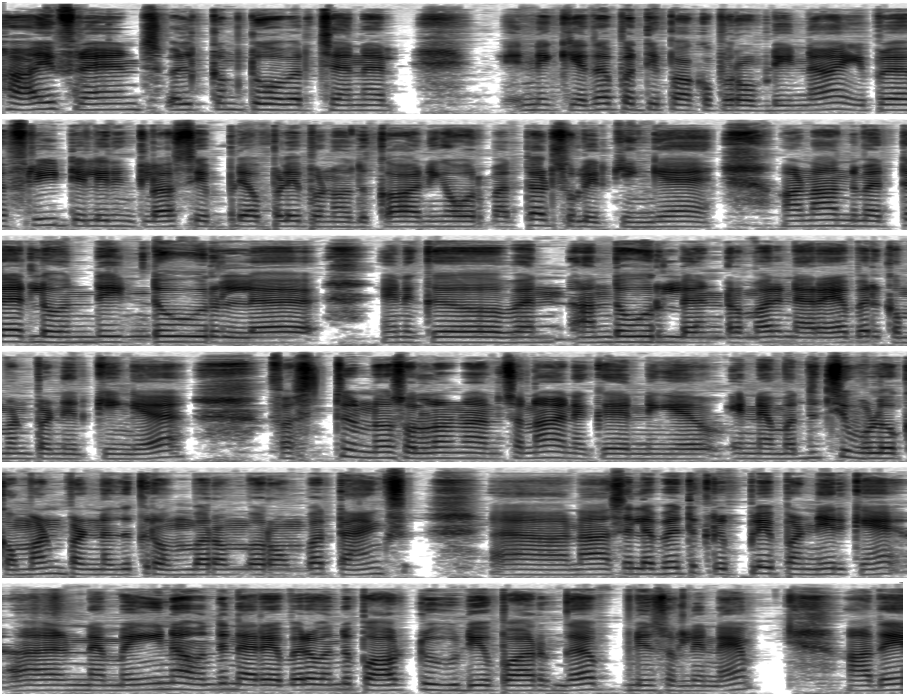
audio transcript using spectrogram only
hi friends welcome to our channel இன்றைக்கி எதை பற்றி பார்க்க போகிறோம் அப்படின்னா இப்போ ஃப்ரீ டெய்லரிங் கிளாஸ் எப்படி அப்ளை பண்ணுவதுக்கா? நீங்கள் ஒரு மெத்தட் சொல்லியிருக்கீங்க. ஆனால் அந்த மெத்தடில் வந்து இந்த ஊரில் எனக்கு வென் அந்த ஊரில்ன்ற மாதிரி நிறைய பேர் கமெண்ட் பண்ணியிருக்கீங்க. ஃபஸ்ட்டு இன்னும் சொல்லணும்னு நினச்சோன்னா எனக்கு நீங்கள் என்னை மதித்து இவ்வளோ கமெண்ட் பண்ணதுக்கு ரொம்ப ரொம்ப ரொம்ப தேங்க்ஸ் நான் சில பேர்த்துக்கு ரிப்ளை பண்ணியிருக்கேன். மெயினாக வந்து நிறைய பேர் வந்து பார்ட் டூ வீடியோ பாருங்கள் அப்படின்னு சொல்லியிருந்தேன். அதே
